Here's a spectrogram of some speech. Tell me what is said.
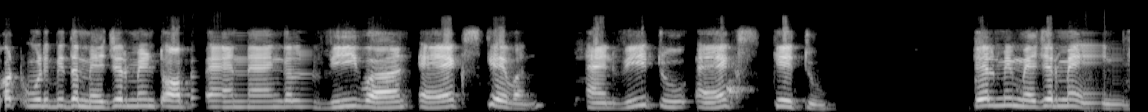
What would be the measurement of an angle V1 x K1? and V2 x K2. Tell me measurement.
